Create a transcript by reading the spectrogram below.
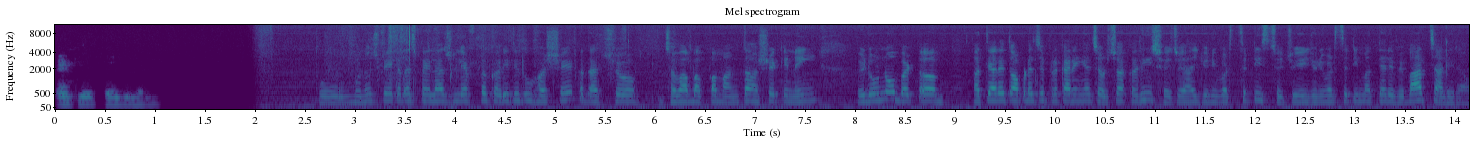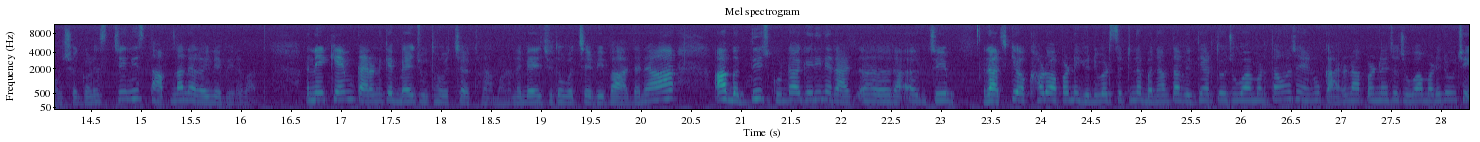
થેન્ક યુ થેન્ક યુ તો મનોજભાઈ કદાચ પહેલા જ લેફ્ટ કરી દીધું હશે. કદાચ જવાબ આપવા માંગતા હશે કે નહીં? વી ડોન્ટ નો બટ અત્યારે તો આપણે જે પ્રકારે અહીંયા ચર્ચા કરી છે, જે આ યુનિવર્સિટીઝ છે, જે યુનિવર્સિટીમાં અત્યારે વિવાદ ચાલી રહ્યો છે, ગણેશજીની સ્થાપનાને લઈને વિવાદ. અને કેમ? કારણ કે બે જૂથો વચ્ચે અથડામણ અને બે જૂથો વચ્ચે વિવાદ. અને આ આ બધી જ ગુંડાગીરીને જે રાજકીય અખાડો આપણને યુનિવર્સિટીને બનાવતા વિદ્યાર્થીઓ જોવા મળતા હોય છે, એનું કારણ આપણને જે જોવા મળી રહ્યું છે,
